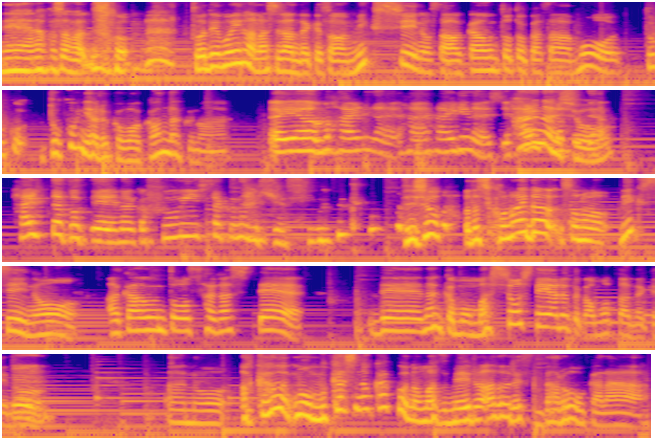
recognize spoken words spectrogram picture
ねえなんかさそうどうでもいい話なんだけどさミクシーのさアカウントとかさもうどこどこにあるかわかんなくない？あいや、もう入れない、はい、入れないし、入れないでしょ？入ったとてなんか封印したくなる気がする。でしょ？私この間そのミクシーのアカウントを探してでなんかもう抹消してやるとか思ったんだけど、うんあのアカウントもう昔の過去のまずメールアドレスだろうから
